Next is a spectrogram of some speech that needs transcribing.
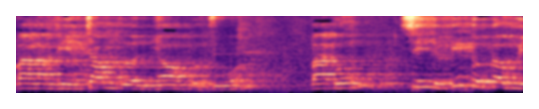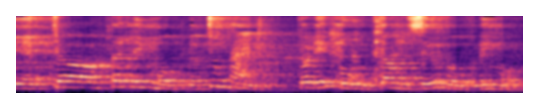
và làm việc trong vườn nho của Chúa. Và cũng xin được tiếp tục cầu nguyện cho tân linh mục được trung thành cho đến cùng trong sứ vụ linh mục.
